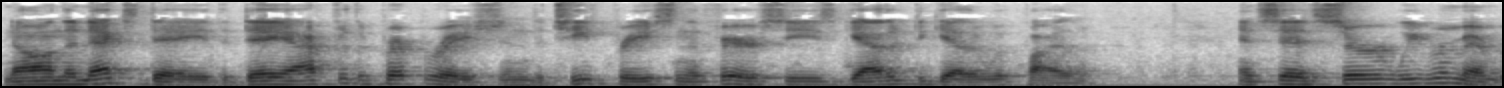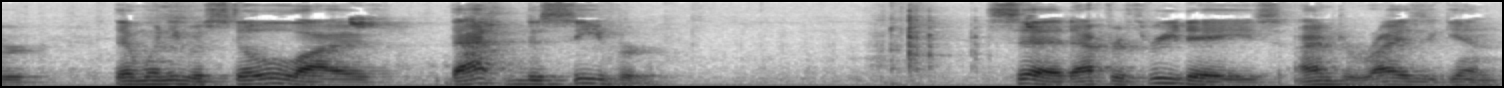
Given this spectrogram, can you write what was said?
Now on the next day, the day after the preparation, the chief priests and the Pharisees gathered together with Pilate, and said, Sir, we remember that when he was still alive, that deceiver said, After three days I am to rise again.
